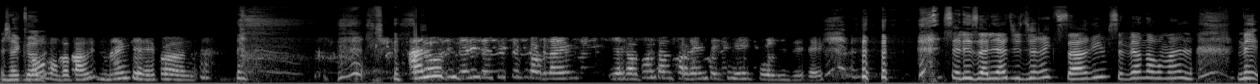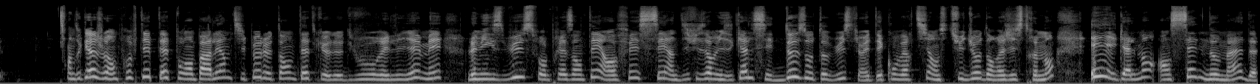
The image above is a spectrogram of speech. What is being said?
Jacob. Bon, on va parler du même téléphone. Allô, désolé de tout ce problème. Il n'y aura pas autant de problèmes techniques pour les directs. C'est les aléas du direct, ça arrive, c'est bien normal. Mais en tout cas, je vais en profiter peut-être pour en parler un petit peu, le temps peut-être que de vous relier, mais le Mixbus, pour le présenter, en fait, c'est un diffuseur musical, c'est deux autobus qui ont été convertis en studio d'enregistrement et également en scène nomade,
